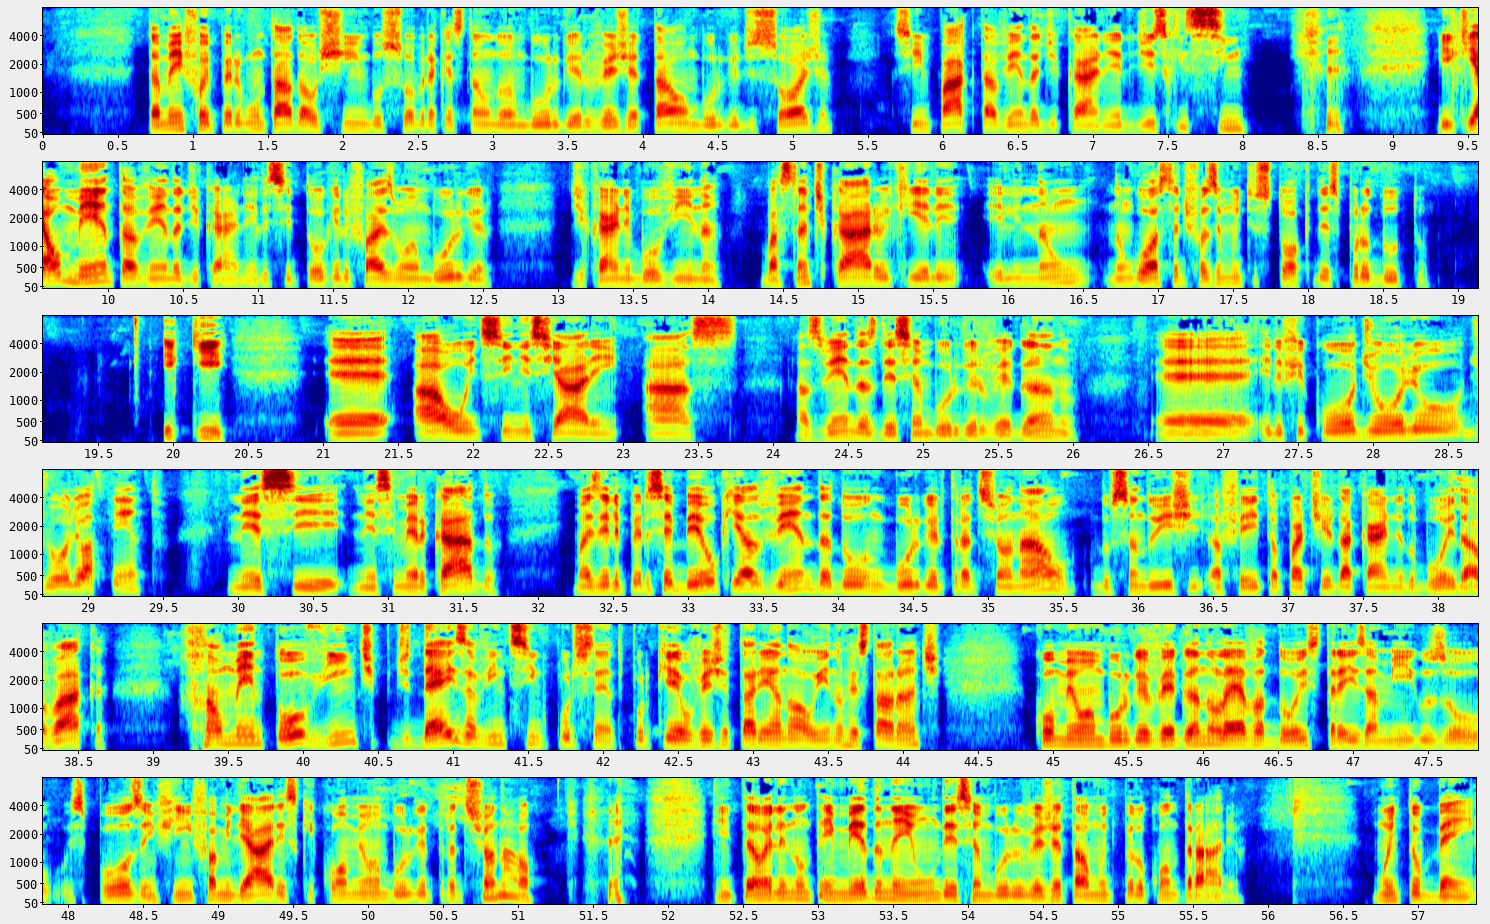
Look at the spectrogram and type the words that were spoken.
Também foi perguntado ao Chimbo sobre a questão do hambúrguer vegetal, hambúrguer de soja, se impacta a venda de carne. Ele disse que sim, e que aumenta a venda de carne. Ele citou que ele faz um hambúrguer de carne bovina bastante caro e que ele, ele não, não gosta de fazer muito estoque desse produto. E que é, ao se iniciarem as, as vendas desse hambúrguer vegano, é, ele ficou de olho, de olho atento nesse, nesse mercado, mas ele percebeu que a venda do hambúrguer tradicional, do sanduíche feito a partir da carne do boi e da vaca, aumentou 20, de 10 a 25%, porque o vegetariano ao ir no restaurante comer um hambúrguer vegano leva dois, três amigos ou esposa, enfim, familiares que comem um hambúrguer tradicional. então ele não tem medo nenhum desse hambúrguer vegetal, muito pelo contrário. Muito bem.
